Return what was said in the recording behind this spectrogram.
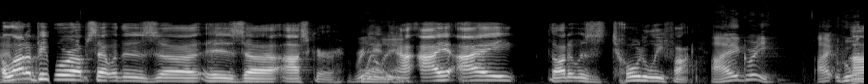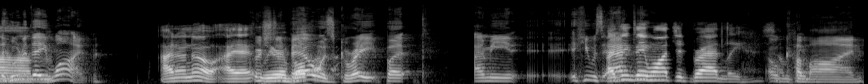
I a lot know. of people were upset with his uh, his uh, Oscar Really? win. I, I I thought it was totally fine. I agree. I who who did they Um, want? I don't know. I we Christian were Bale both- was great, but I mean, he was. I think they wanted Bradley. Oh come people- on!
